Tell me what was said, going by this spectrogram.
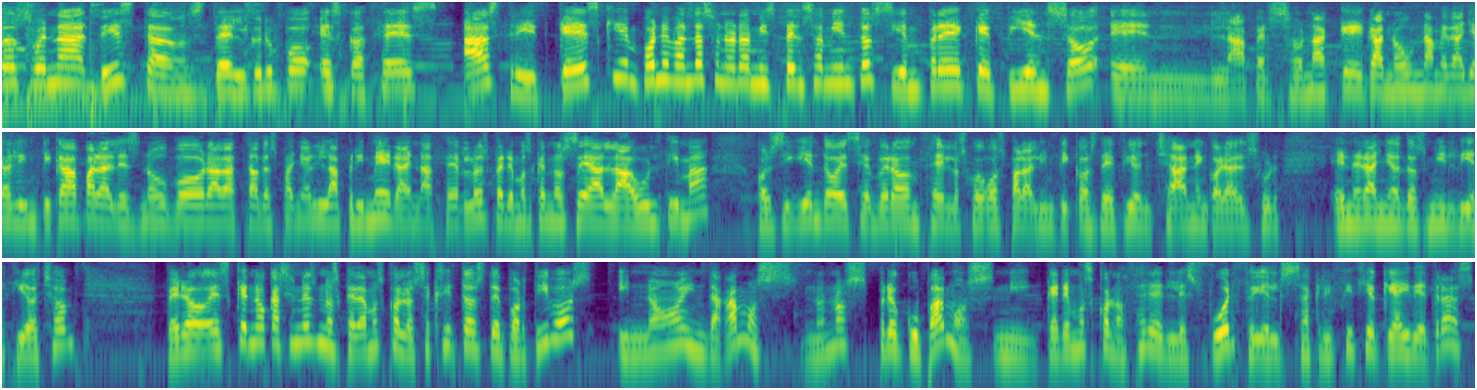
Fondo suena Distance del grupo escocés Astrid, que es quien pone banda sonora a mis pensamientos siempre que pienso en la persona que ganó una medalla olímpica para el snowboard adaptado español, la primera en hacerlo, esperemos que no sea la última, consiguiendo ese bronce en los Juegos Paralímpicos de Pyeongchang en Corea del Sur en el año 2018. Pero es que en ocasiones nos quedamos con los éxitos deportivos y no indagamos, no nos preocupamos, ni queremos conocer el esfuerzo y el sacrificio que hay detrás.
